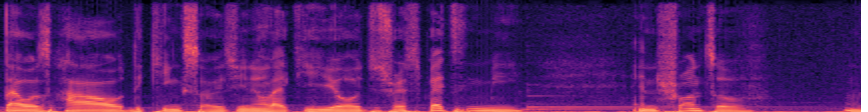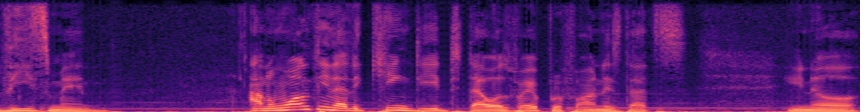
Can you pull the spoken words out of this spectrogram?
that was how the king saw it. You know, like you're disrespecting me in front of these men. And one thing that the king did that was very profound is that, you know,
